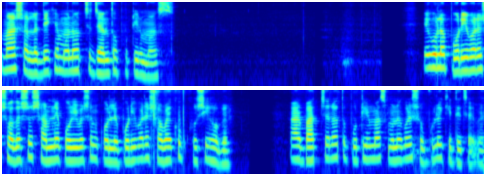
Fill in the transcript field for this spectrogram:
মাশাল্লাহ দেখে মনে হচ্ছে জ্যান্ত পুঁটির মাছ। এগুলো পরিবারের সদস্যর সামনে পরিবেশন করলে পরিবারের সবাই খুব খুশি হবে। আর বাচ্চারা তো পুটির মাছ মনে করে সবগুলোই খেতে চাইবে।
